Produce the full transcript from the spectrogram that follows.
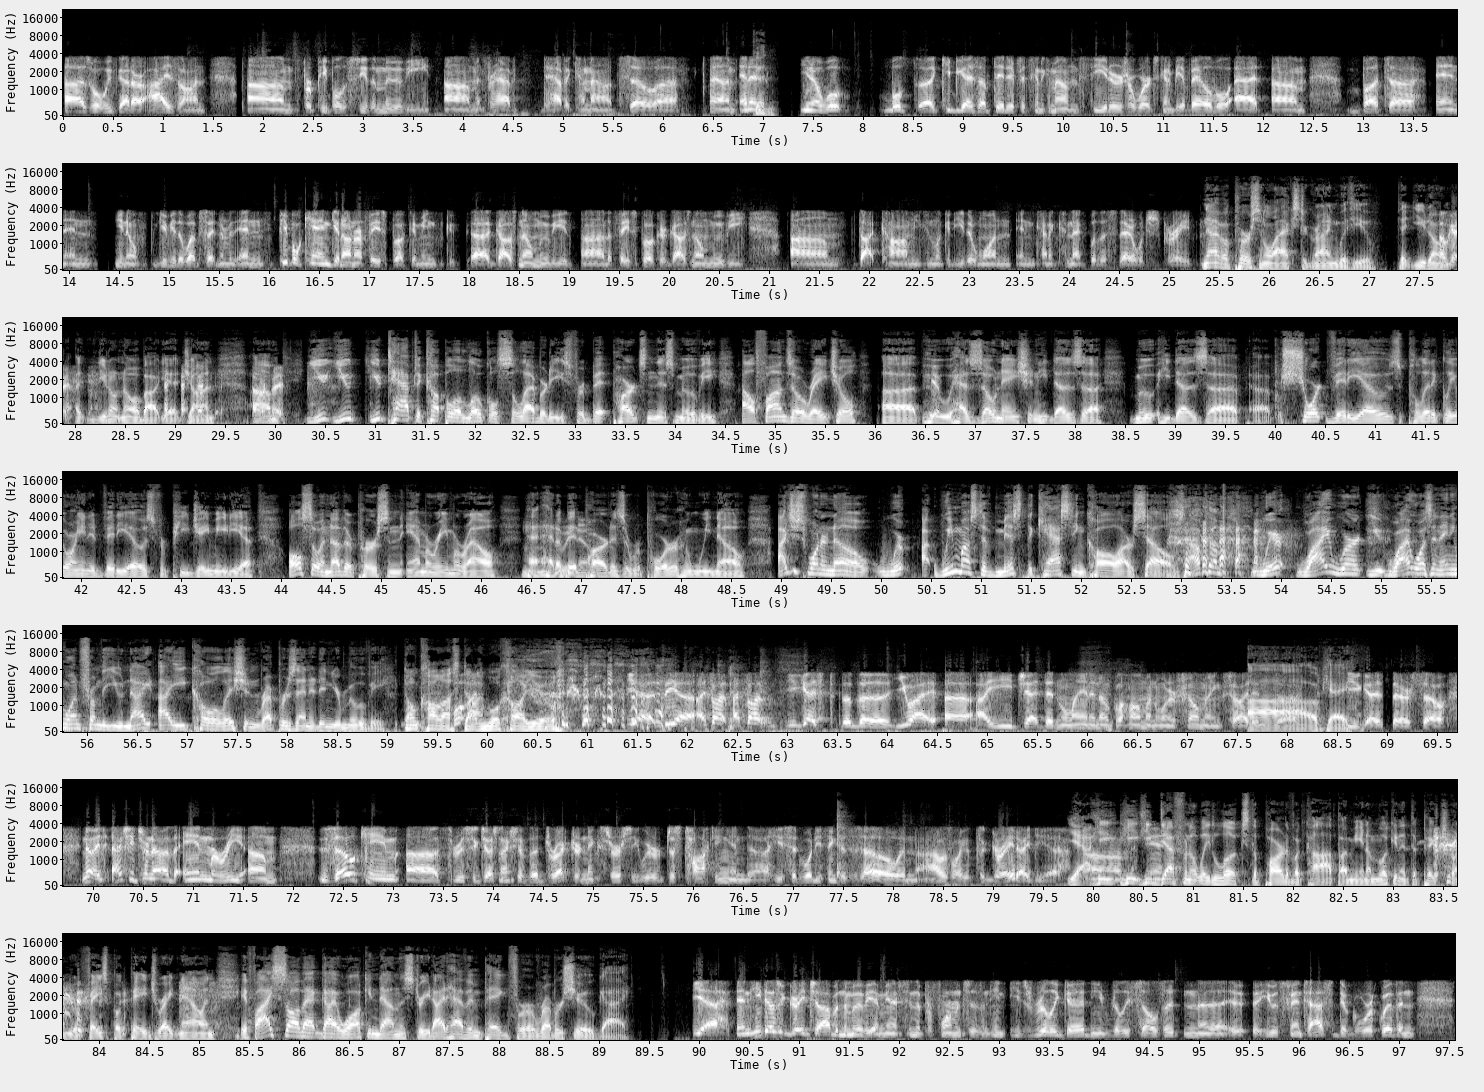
uh, is what we've got our eyes on um, for people to see the movie um, and for have to have it come out. So uh, um, and then you know we'll we'll uh, keep you guys updated if it's going to come out in theaters or where it's going to be available at. Um, but uh, and and you know give you the website and everything. And people can get on our Facebook. I mean, uh, Gosnell Movie, uh, the Facebook or Gosnell Movie um, dot com. You can look at either one and kind of connect with us there, which is great. Now I have a personal axe to grind with you that you don't Okay. uh, you don't know about yet, John. Um, right. You you you tapped a couple of local celebrities for bit parts in this movie. Alfonzo Rachel, uh, who has Zonation, he does uh, mo- he does uh, uh, short videos, politically oriented videos for PJ Media. Also also another person, Ann Marie Murrell, ha- had a who bit know. part as a reporter whom we know. I just want to know we're, uh, we must have missed the casting call ourselves. How come? where? Why weren't you? Why wasn't anyone from the Unite IE coalition represented in your movie? Don't call us Don. We'll call you. yeah, the, uh, I thought I thought you guys the, the UI uh, IE jet didn't land in Oklahoma when we were filming, so I didn't Ah, uh, okay. see you guys there. So no, it actually turned out that Anne Marie um, Zoe came uh, through suggestion actually of the director Nick Searcy. We were just talking, and uh, he said, "What do you think of Zoe?" And I was like, "It's a great idea." Yeah, Um, he, he, he and- definitely looks the part of a cop. I mean, I'm looking at the picture on your Facebook page right now, and if I saw that guy walking down the street, I'd have him pegged for a rubber shoe guy. Yeah, and he does a great job in the movie. I mean, I've seen the performances, and he, he's really good, and he really sells it. And uh, it, he was fantastic to work with. And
